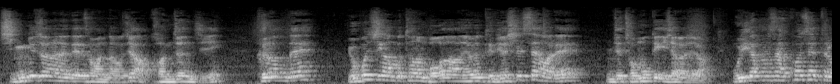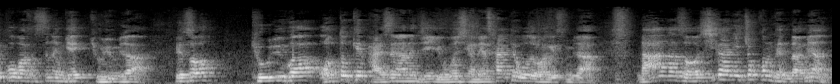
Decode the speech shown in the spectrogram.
직류전환에 대해서만 나오죠. 건전지. 그런데 이번 시간부터는 뭐가 나오냐면 드디어 실생활에 이제 접목되기 시작하죠. 우리가 항상 콘센트를 꼽아서 쓰는 게 교류입니다. 그래서 교류가 어떻게 발생하는지 이번 시간에 살펴보도록 하겠습니다. 나아가서 시간이 조금 된다면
